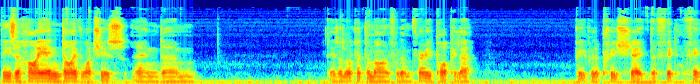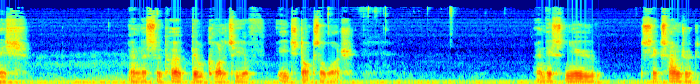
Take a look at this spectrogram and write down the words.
These are high-end dive watches and um, there's a lot of demand for them. Very popular. People appreciate the fit and finish and the superb build quality of each Doxa watch. And this new 600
